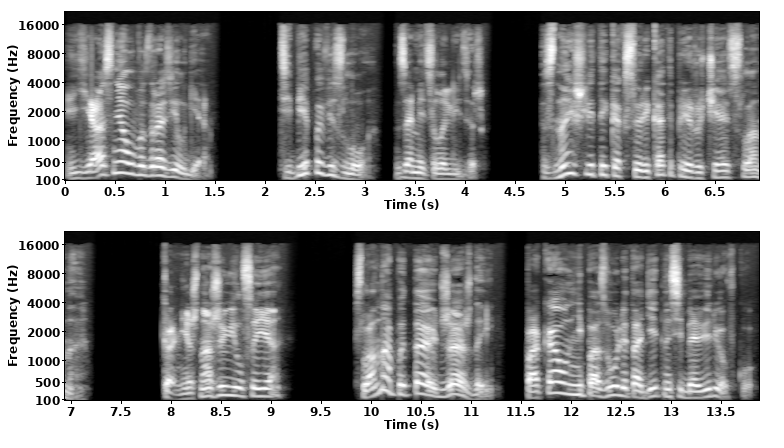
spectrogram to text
«Я снял», — возразил я. «Тебе повезло», — заметила лидер. «Знаешь ли ты, как сурикаты приручают слона?» «Конечно», — оживился я. «Слона пытают жаждой, пока он не позволит одеть на себя веревку.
